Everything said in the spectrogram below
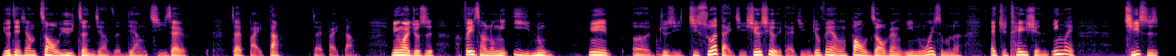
有点像躁郁症这样子，两极在在摆荡。在摆荡，另外就是非常容易易怒，因为呃，就是急速的代志，羞羞的代志，你就非常暴躁，非常易怒。为什么呢？Agitation，因为其实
